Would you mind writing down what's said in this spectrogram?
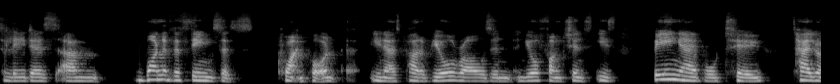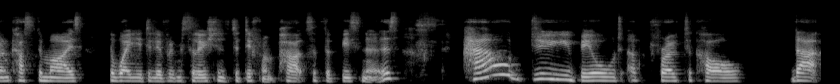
to leaders, um, one of the things that's quite important, uh, you know, as part of your roles and, and your functions is being able to tailor and customize the way you're delivering solutions to different parts of the business. How do you build a protocol that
